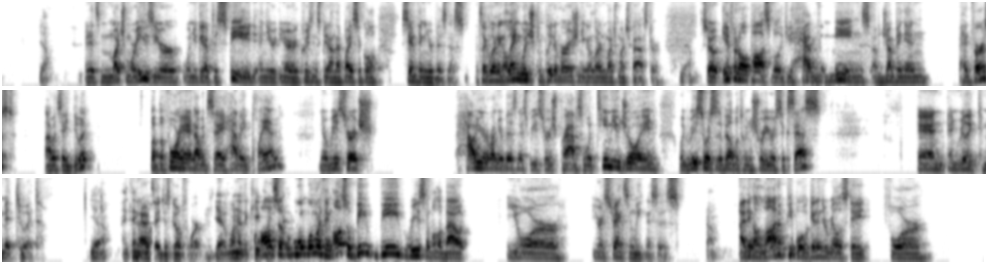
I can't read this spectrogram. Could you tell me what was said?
And it's much more easier when you get up to speed and you're, you're increasing speed on that bicycle. Same thing in your business. It's like learning a language, complete immersion. You're going to learn much, much faster. Yeah. So, if at all possible, if you have mm-hmm. the means of jumping in head first, I would say do it. But beforehand, I would say have a plan. You know, research how you're going to run your business, research perhaps what team you join, what resources available to ensure your success, and and really commit to it. Yeah, I think I would say just go for it. yeah, one of the key Also, one, one more thing. Also, be be reasonable about your your strengths and weaknesses. Yeah. I think a lot of people will get into real estate for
